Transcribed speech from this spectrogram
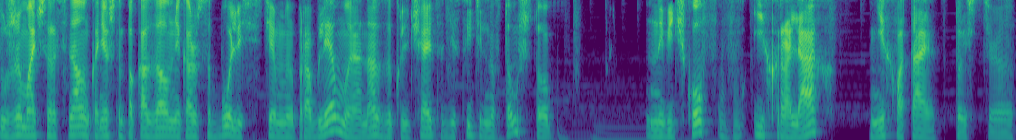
уже матч с Арсеналом, конечно, показал, мне кажется, более системную проблему, и она заключается действительно в том, что новичков в их ролях не хватает. То есть э,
